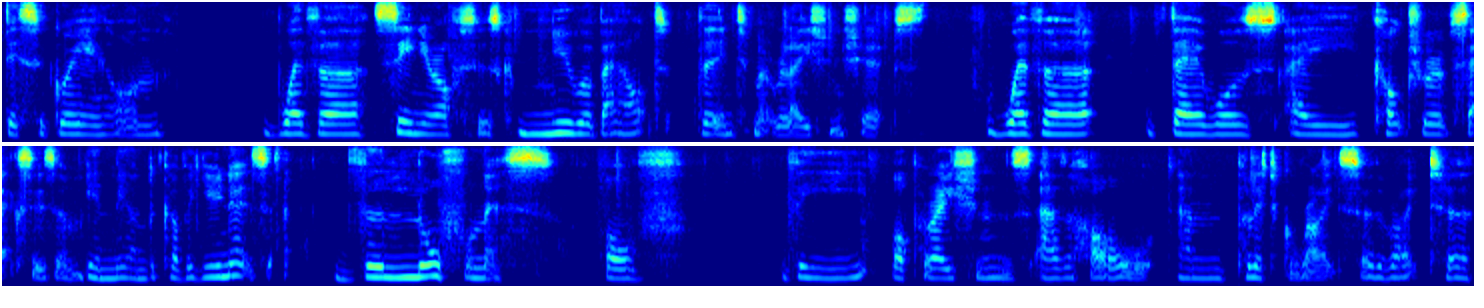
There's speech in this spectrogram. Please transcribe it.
disagreeing on. Whether senior officers knew about the intimate relationships, whether there was a culture of sexism in the undercover units, the lawfulness of the operations as a whole and political rights, so the right to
